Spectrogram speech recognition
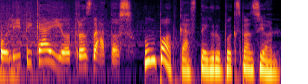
Política y otros datos. Un podcast de Grupo Expansión.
